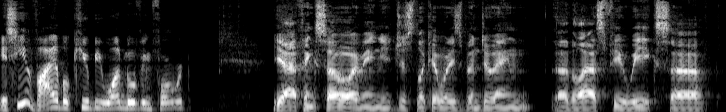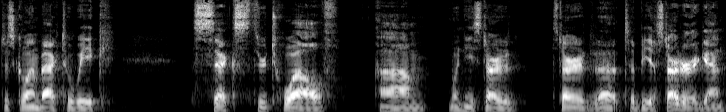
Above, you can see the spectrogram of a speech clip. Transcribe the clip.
Is he a viable QB1 moving forward? Yeah, I think so. I mean, you just look at what he's been doing uh, the last few weeks, uh, just going back to week six through 12, um, when he started, started uh, to be a starter again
